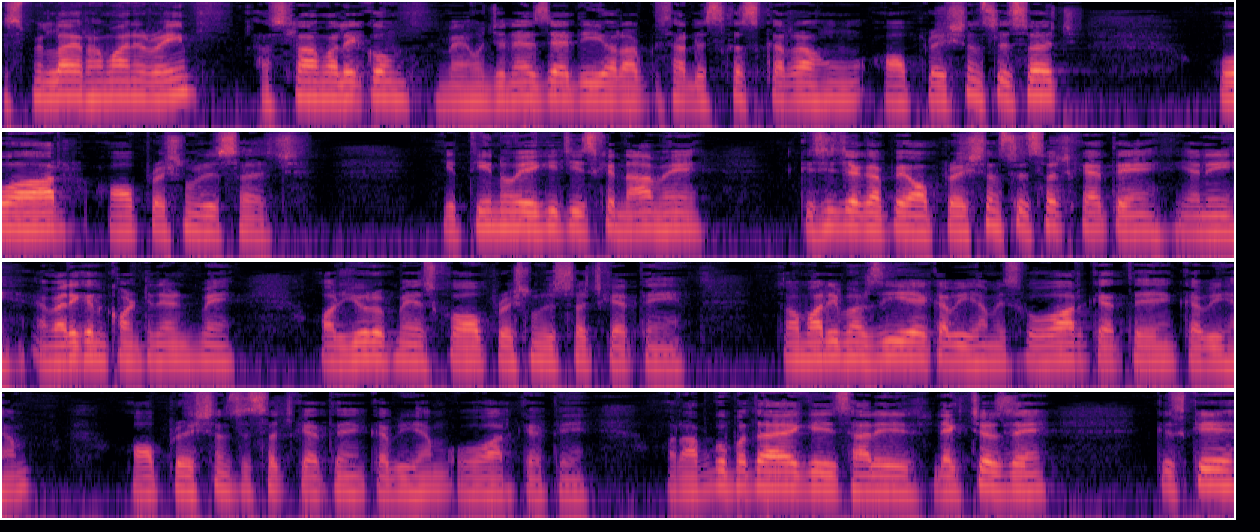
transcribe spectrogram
بسم اللہ الرحمن الرحیم۔ السلام علیکم۔ میں ہوں جنید زیدی اور آپ کے ساتھ ڈسکس کر رہا ہوں operation research, O R operational research. یہ تینوں ایک ہی چیز کے نام ہیں۔ کسی جگہ پہ آپریشن ریسرچ کہتے ہیں یعنی امریکن کانٹیننٹ میں اور یورپ میں اس کو آپریشنل ریسرچ کہتے ہیں۔ تو ہماری مرضی ہے، کبھی ہم اس کو او آر کہتے ہیں، کبھی ہم آپریشن ریسرچ کہتے ہیں، کبھی ہم او آر کہتے ہیں۔ اور آپ کو پتا ہے کہ یہ سارے لیکچرز ہیں کس کے؟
